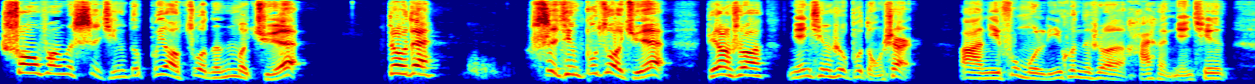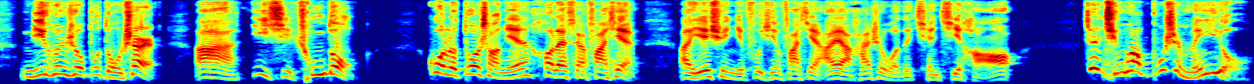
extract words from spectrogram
双方的事情都不要做的那么绝，对不对？事情不做绝，比方说年轻时候不懂事儿啊，你父母离婚的时候还很年轻，离婚时候不懂事儿啊，意气冲动，过了多少年，后来才发现啊，也许你父亲发现，哎呀，还是我的前妻好，这情况不是没有，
